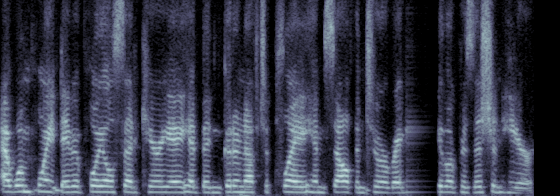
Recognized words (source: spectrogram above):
At one point, David Poile said Carrier had been good enough to play himself into a regular position here.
